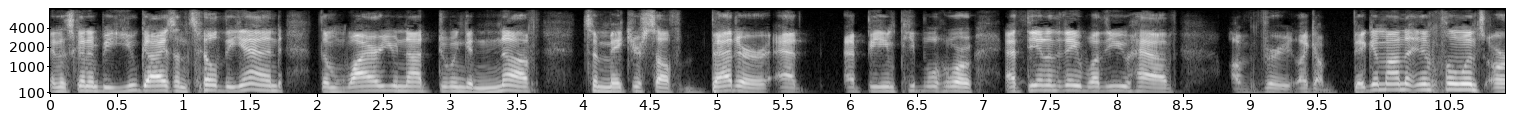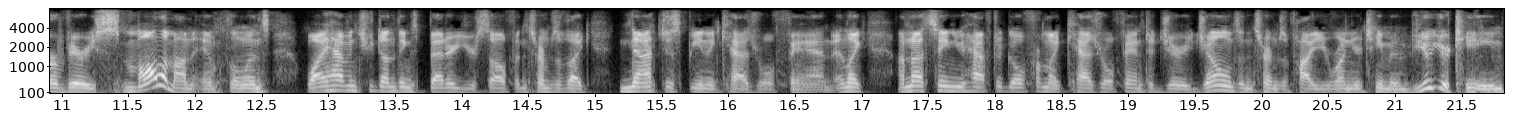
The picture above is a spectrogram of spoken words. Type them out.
and it's going to be you guys until the end, then why are you not doing enough to make yourself better at at being people who are at the end of the day whether you have a very like a big amount of influence or a very small amount of influence why haven't you done things better yourself in terms of like not just being a casual fan? And like i'm not saying you have to go from like casual fan to jerry jones in terms of how you run your team and view your team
